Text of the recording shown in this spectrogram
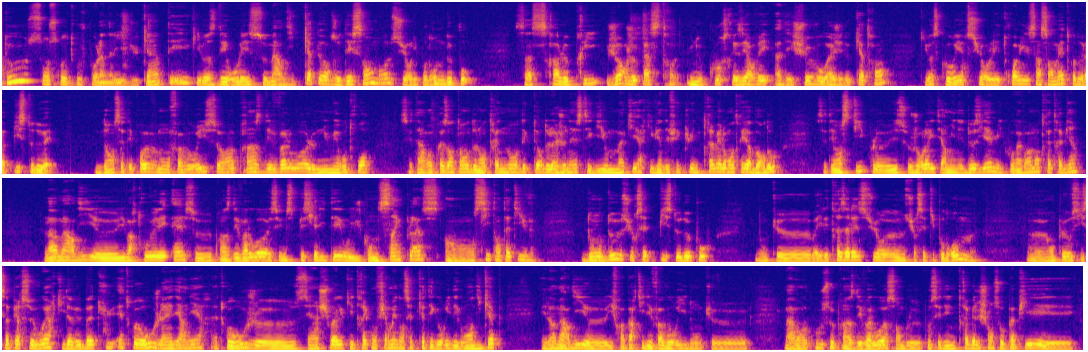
à tous, on se retrouve pour l'analyse du Quintet qui va se dérouler ce mardi 14 décembre sur l'hippodrome de Pau. Ça sera le prix Georges Pastre, une course réservée à des chevaux âgés de 4 ans qui va se courir sur les 3500 mètres de la piste de haie. Dans cette épreuve, mon favori sera Prince des Valois, le numéro 3. C'est un représentant de l'entraînement d'Hector de la Jeunesse et Guillaume Maquière qui vient d'effectuer une très belle rentrée à Bordeaux c'était en steeple et ce jour-là, il terminait deuxième. Il courait vraiment très très bien. Là, mardi, euh, il va retrouver les S, Prince des Valois, et c'est une spécialité où il compte 5 places en 6 tentatives, dont 2 sur cette piste de peau. Donc euh, bah, il est très à l'aise sur, euh, sur cet hippodrome. on peut aussi s'apercevoir qu'il avait battu Être Rouge l'année dernière. Être Rouge, c'est un cheval qui est très confirmé dans cette catégorie des gros handicaps. Et là, mardi, euh, il fera partie des favoris. Donc, euh, bah, avant le coup, ce prince des Valois semble posséder une très belle chance au papier. Et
